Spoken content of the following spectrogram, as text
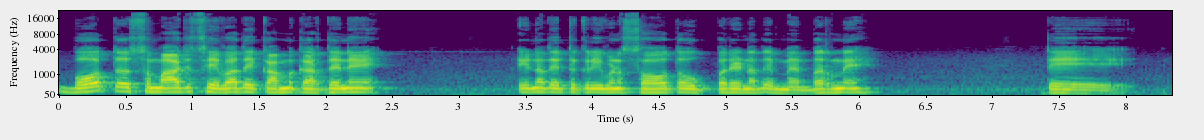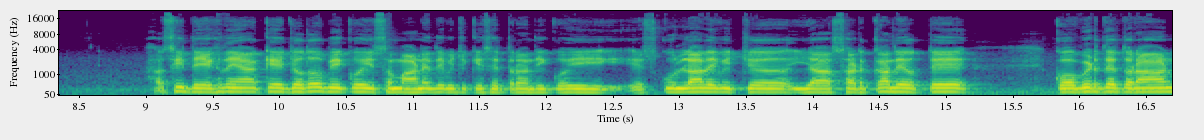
ਬਹੁਤ ਸਮਾਜ ਸੇਵਾ ਦੇ ਕੰਮ ਕਰਦੇ ਨੇ। ਇਹਨਾਂ ਦੇ ਤਕਰੀਬਨ 100 ਤੋਂ ਉੱਪਰ ਇਹਨਾਂ ਦੇ ਮੈਂਬਰ ਨੇ। ਤੇ ਅਸੀਂ ਦੇਖਦੇ ਹਾਂ ਕਿ ਜਦੋਂ ਵੀ ਕੋਈ ਸਮਾਣੇ ਦੇ ਵਿੱਚ ਕਿਸੇ ਤਰ੍ਹਾਂ ਦੀ ਕੋਈ ਸਕੂਲਾਂ ਦੇ ਵਿੱਚ ਜਾਂ ਸੜਕਾਂ ਦੇ ਉੱਤੇ ਕੋਵਿਡ ਦੇ ਦੌਰਾਨ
